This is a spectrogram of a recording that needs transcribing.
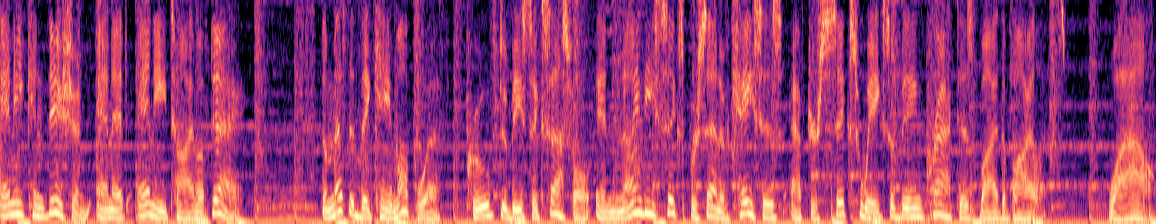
any condition and at any time of day. The method they came up with proved to be successful in 96% of cases after six weeks of being practiced by the pilots. Wow!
